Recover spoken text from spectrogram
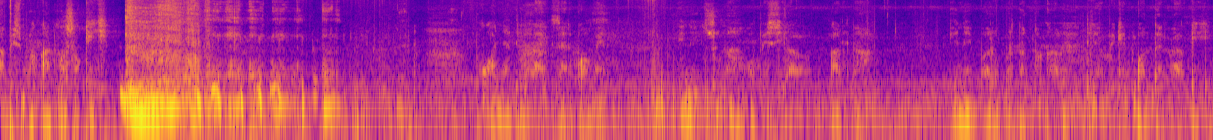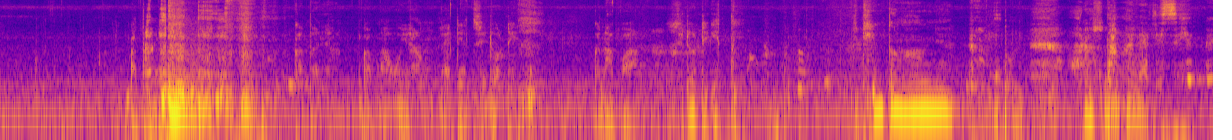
Habis makan gosok gigi. Pokoknya di like, share, komen. Ini Sunah official karena ini baru pertama kali dia bikin konten lagi katanya katanya nggak mau yang edit si Dodi kenapa si Dodi itu cium tangannya Tangannya di sini.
